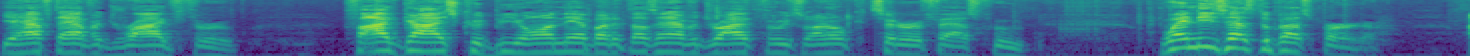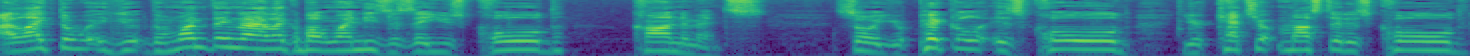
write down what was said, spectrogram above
you have to have a drive-through. Five Guys could be on there, but it doesn't have a drive-through, so I don't consider it fast food. Wendy's has the best burger. I like the the one thing that I like about Wendy's is they use cold condiments. So your pickle is cold, your ketchup mustard is cold,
